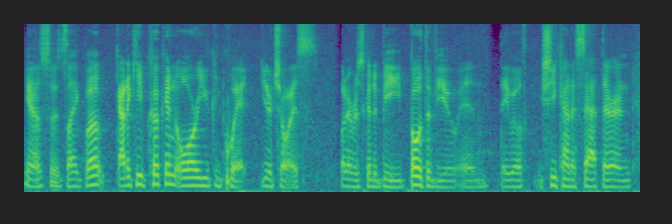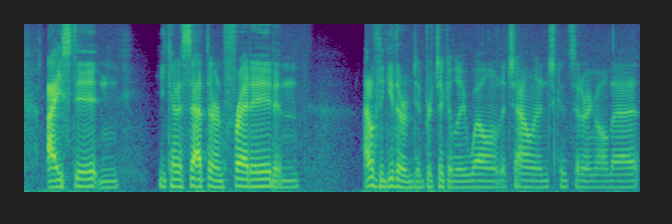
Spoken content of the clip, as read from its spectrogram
you know, so it's like, well, got to keep cooking, or you can quit. Your choice, whatever it's going to be. Both of you, and they both. She kind of sat there and iced it, and he kind of sat there and fretted, and I don't think either of them did particularly well on the challenge, considering all that.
